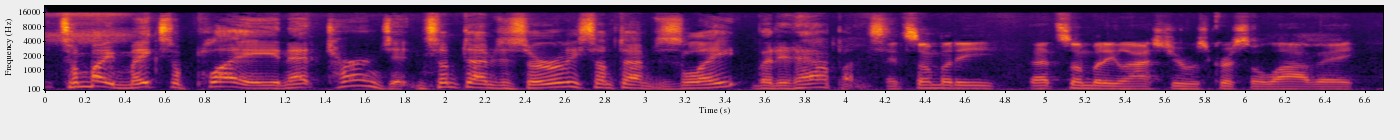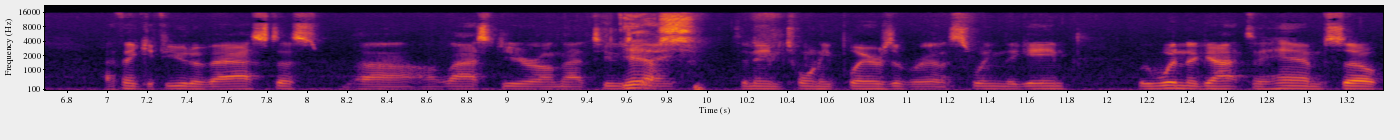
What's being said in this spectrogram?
Somebody makes a play and that turns it. And sometimes it's early, sometimes it's late, but it happens. And somebody that somebody last year was Chris Olave. I think if you'd have asked us uh, last year on that Tuesday Yes. to name 20 players that were going to swing the game, we wouldn't have got to him. So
